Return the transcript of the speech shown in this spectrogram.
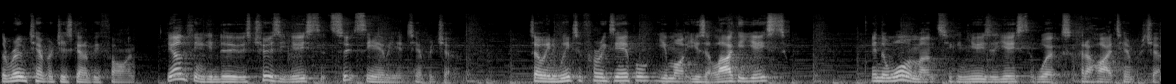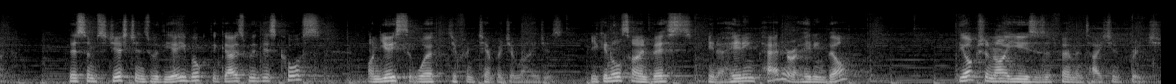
The room temperature is going to be fine. The other thing you can do is choose a yeast that suits the ambient temperature. So in winter, for example, you might use a lager yeast. In the warmer months, you can use a yeast that works at a high temperature. There's some suggestions with the ebook that goes with this course on yeasts that work at different temperature ranges. You can also invest in a heating pad or a heating bell. The option I use is a fermentation fridge.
